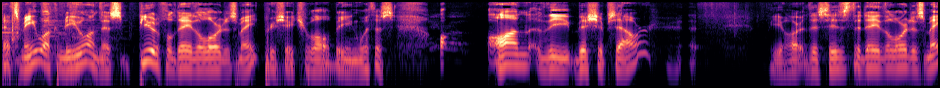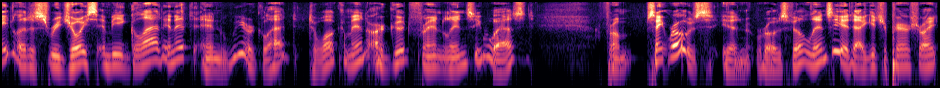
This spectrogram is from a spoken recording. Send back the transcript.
That's me. Welcome to you on this beautiful day the Lord has made. Appreciate you all being with us on the Bishop's Hour. We are. This is the day the Lord has made. Let us rejoice and be glad in it. And we are glad to welcome in our good friend Lindsey West from St. Rose in Roseville. Lindsey, did I get your parish right?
